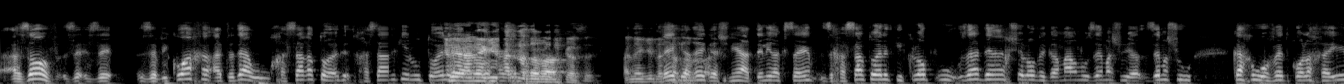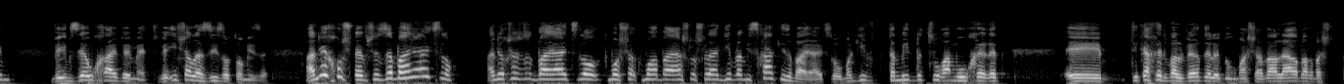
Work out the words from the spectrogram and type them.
עזוב, זה, זה, זה ויכוח, אתה יודע, הוא חסר התועלת, חסר כאילו תועלת. תראה, אני אגיד לך דבר כזה. אני אגיד לך רגע. רגע, שנייה, תן לי רק לסיים. זה חסר תועלת כי קלופ, הוא, זה הדרך שלו וגמרנו, זה משהו, זה משהו, ככה הוא עובד כל החיים, ועם זה הוא חי ומת, ואי אפשר להזיז אותו מזה. אני חושב שזה בעיה אצלו. אני חושב שזאת בעיה אצלו, כמו, ש, כמו הבעיה שלו של להגיב למשחק, כי זו בעיה אצלו. הוא מגיב תמיד בצורה מאוחרת. אה, תיקח את ולוורדה לדוגמה, שעבר ל-442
